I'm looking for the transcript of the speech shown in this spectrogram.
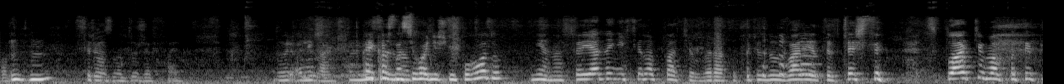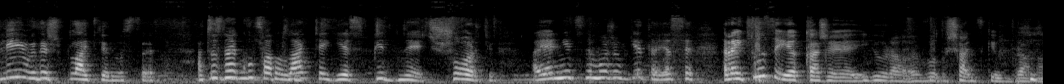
кофта. Угу. Серйозно, дуже файна. Дуже елегантна. Та якраз на сьогоднішню погоду. Ні, ну все, я нині хотіла плаття вбирати. Потім думаю, Варя, ти втешся з платтям, а потепліє, будеш плаття носити. А то знає, купа плаття є, спідниць, шортів. А я ніц не можу вдіти. а Я се райтузи, як каже Юра Волошанський, вбрала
